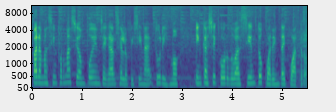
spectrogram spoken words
para más información pueden llegarse a la oficina de turismo en calle Córdoba 144.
